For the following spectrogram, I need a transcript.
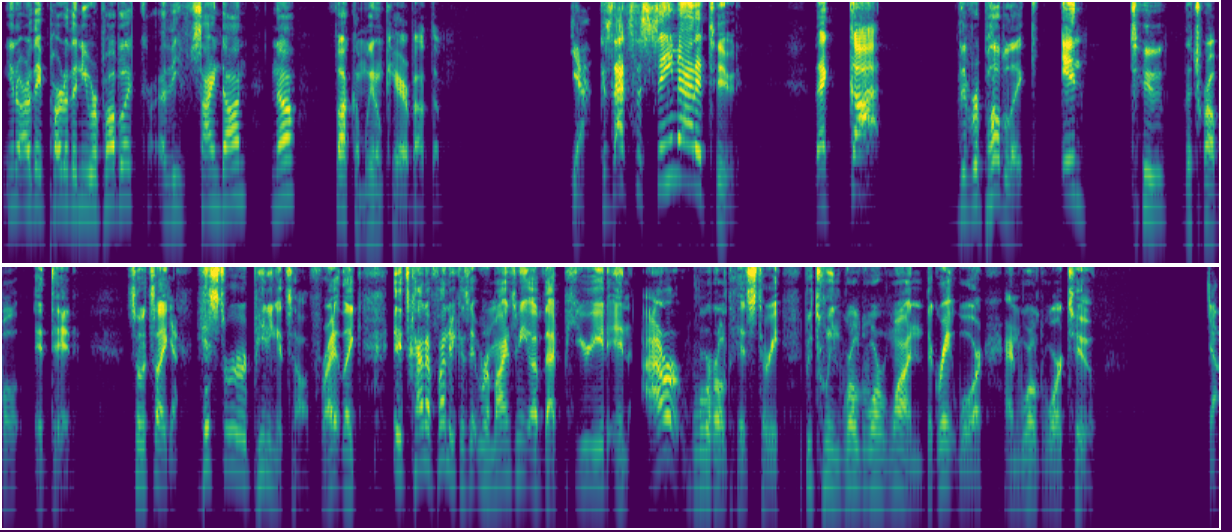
You know, are they part of the New Republic? Are they signed on? No, fuck them. We don't care about them." Yeah, because that's the same attitude that got the Republic into the trouble it did. So it's like yeah. history repeating itself, right? Like it's kind of funny because it reminds me of that period in our world history between World War One, the Great War, and World War Two. Yeah,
